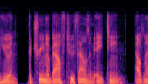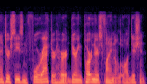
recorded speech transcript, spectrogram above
Heughan, Caitriona Balfe 2018. Outlander Season 4 actor hurt during partner's final audition.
